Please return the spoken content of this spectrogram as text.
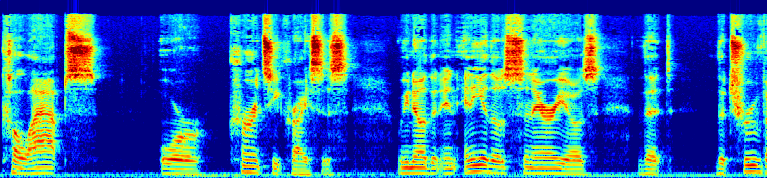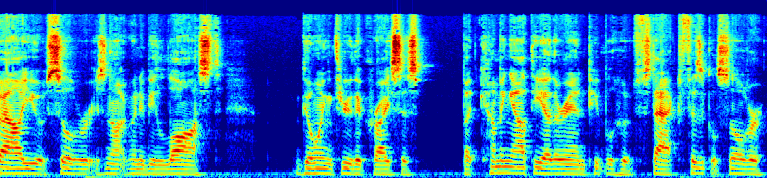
collapse, or currency crisis, we know that in any of those scenarios that the true value of silver is not going to be lost going through the crisis, but coming out the other end, people who have stacked physical silver,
